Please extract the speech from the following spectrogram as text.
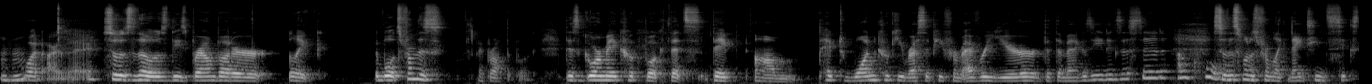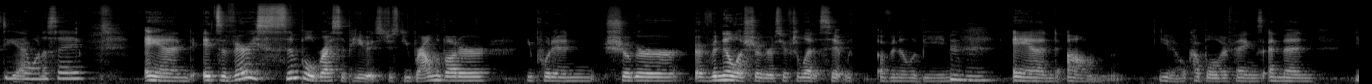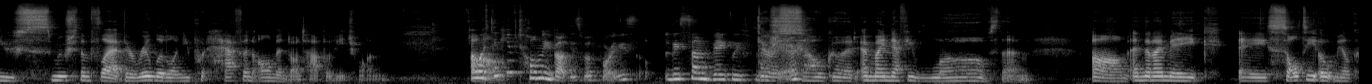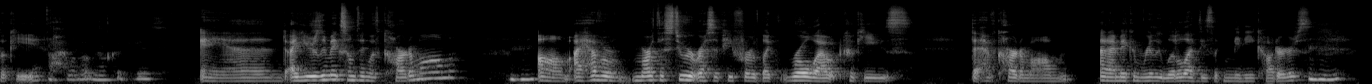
Mhm. What are they? So it's those, these brown butter, like, well, it's from this, I brought the book, this gourmet cookbook that's, they um, picked one cookie recipe from every year that the magazine existed. Oh, cool. So this one is from like 1960, I want to say. And it's a very simple recipe. It's just you brown the butter, you put in sugar, uh, vanilla sugar, so you have to let it sit with a vanilla bean, Mm-hmm. and um, you know a couple other things, and then you smoosh them flat. They're real little, and you put half an almond on top of each one. oh, I think you've told me about these before. These these sound vaguely familiar. They're so good, and my nephew loves them. Um, and then I make a salty oatmeal cookie. Oh, I love oatmeal cookies. and I usually make something with cardamom. Um, I have a Martha Stewart recipe for like rollout cookies that have cardamom, and I make them really little. I have these like mini cutters.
